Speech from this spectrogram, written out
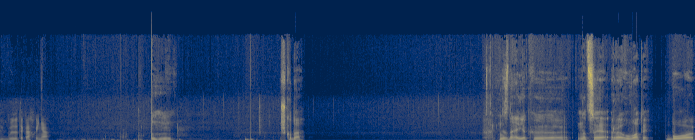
Буде така хуйня. Угу. Шкода. Не знаю, як е, на це реагувати, бо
